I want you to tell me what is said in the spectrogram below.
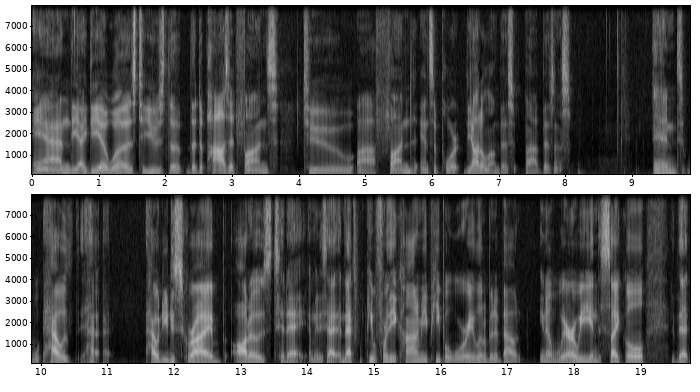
and the idea was to use the the deposit funds to uh, fund and support the auto loan bus- uh, business. And how how how would you describe autos today? I mean, is that and that's people for the economy. People worry a little bit about. You know, where are we in the cycle? That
